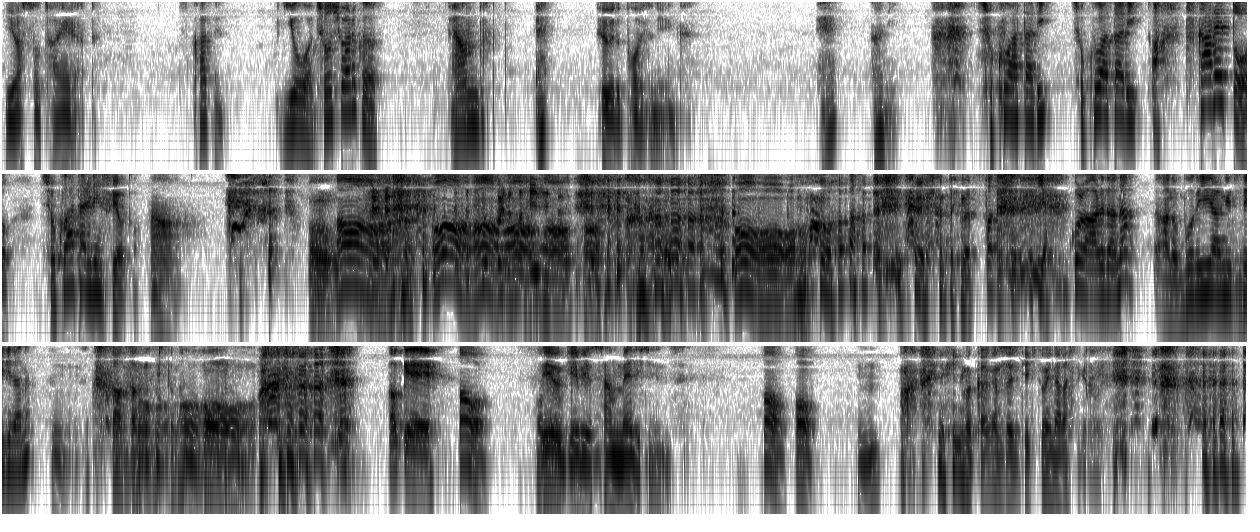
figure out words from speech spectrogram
You are so tired. 疲れ。要は調子悪くなっ And え food poisoning. え何食当たり食当たり。あ、疲れと食あたりですよ、と。ああ。うん。おおおさん返事しておおおちょっと今、いや、これあれだな。あの、ボディーランゲージ的だな。伝わったのきっとな。おお Okay. Oh. We'll give you some medicines. Oh, oh. ん？今簡単に適当に流したけど、俺。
